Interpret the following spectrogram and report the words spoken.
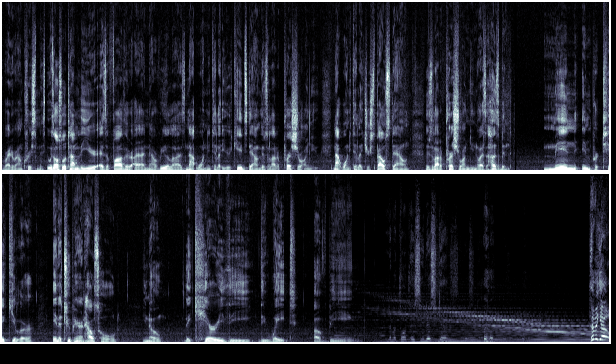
right around Christmas. It was also a time of the year as a father, I now realize not wanting to let your kids down, there's a lot of pressure on you. Not wanting to let your spouse down, there's a lot of pressure on you, you know, as a husband. Men in particular, in a two parent household, you know, they carry the the weight of being. Never thought they'd see this again. Here we go.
